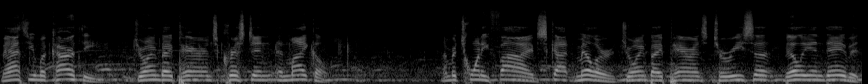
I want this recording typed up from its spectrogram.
Matthew McCarthy, joined by parents Kristen and Michael. Number 25, Scott Miller, joined by parents Teresa, Billy, and David.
